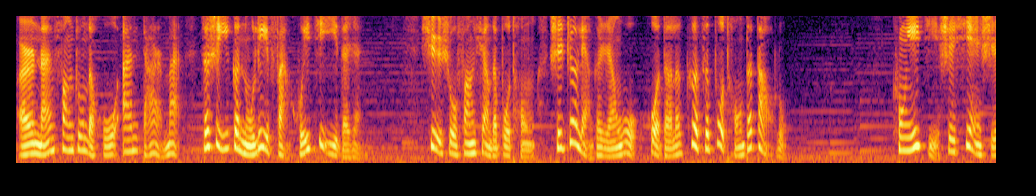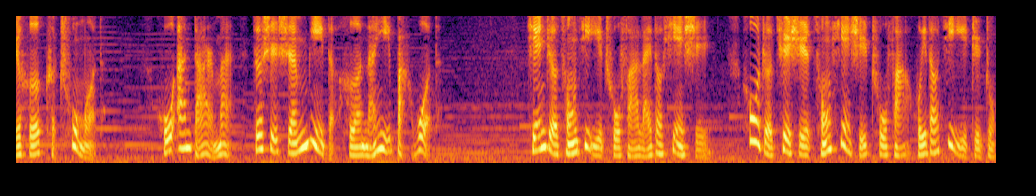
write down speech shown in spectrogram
而南方中的胡安·达尔曼则是一个努力返回记忆的人。叙述方向的不同，使这两个人物获得了各自不同的道路。孔乙己是现实和可触摸的，胡安·达尔曼则是神秘的和难以把握的。前者从记忆出发来到现实。后者却是从现实出发回到记忆之中。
